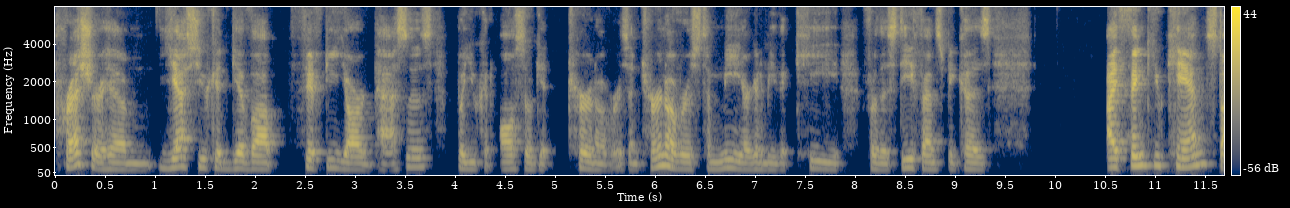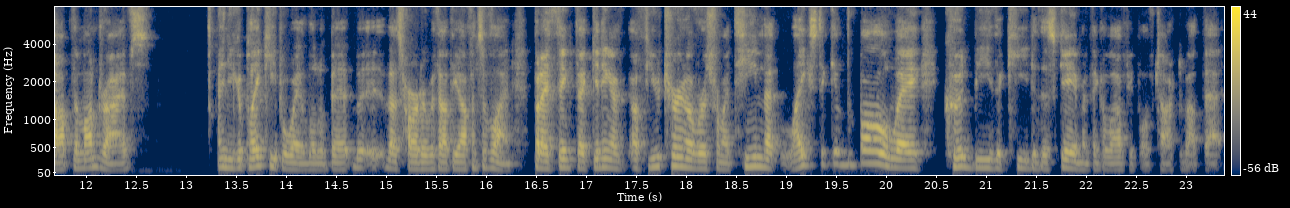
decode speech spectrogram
pressure him, yes, you could give up 50 yard passes, but you could also get turnovers. And turnovers to me are going to be the key for this defense because I think you can stop them on drives and you can play keep away a little bit, but uh, that's harder without the offensive line. But I think that getting a, a, few turnovers from a team that likes to give the ball away could be the key to this game. I think a lot of people have talked about that.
